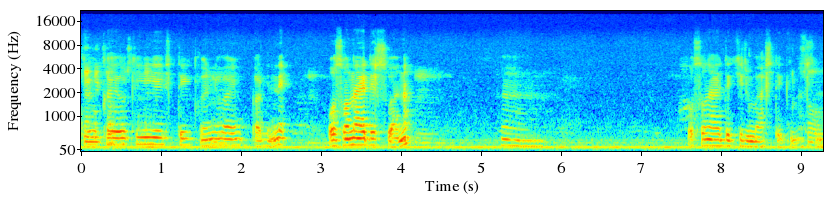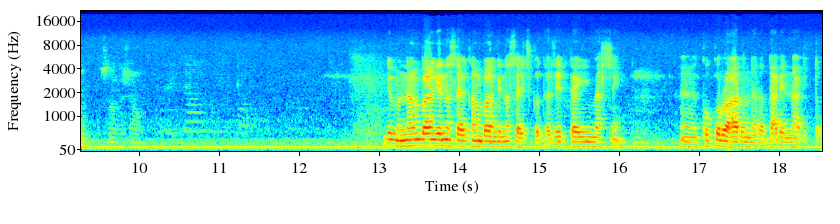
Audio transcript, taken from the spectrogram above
天理教教会を経営していくにはやっぱりねお供えですわなうん。うんお供えで切り回していきます。でも何番あげなさい看板あげなさいってことは絶対言いません、う、うん、うん、心あるなら誰なりと。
